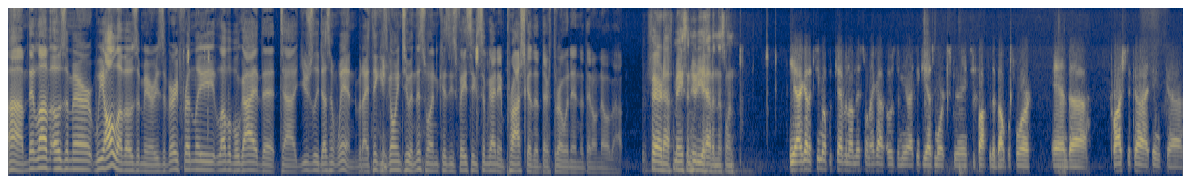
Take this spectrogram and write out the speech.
Um, they love Ozamir. We all love Ozamir. He's a very friendly, lovable guy that uh, usually doesn't win, but I think he's going to in this one because he's facing some guy named Prashka that they're throwing in that they don't know about. Fair enough. Mason, who do you have in this one? Yeah, I got to team up with Kevin on this one. I got Ozdemir. I think he has more experience. He fought for the belt before, and uh, Prashtika. I think uh,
